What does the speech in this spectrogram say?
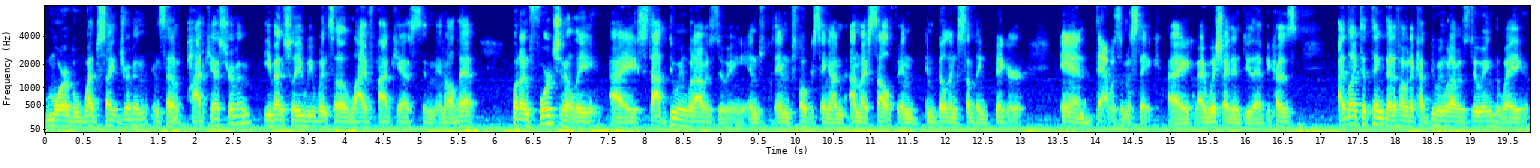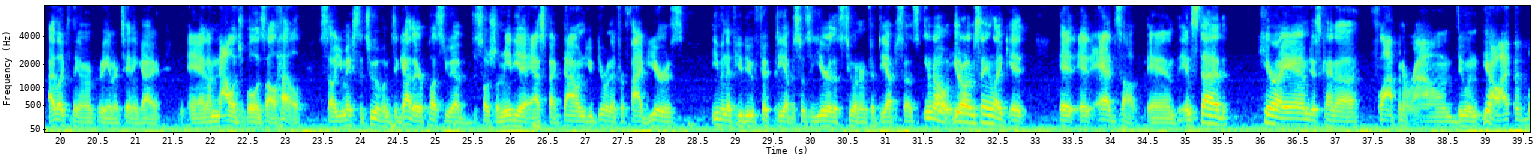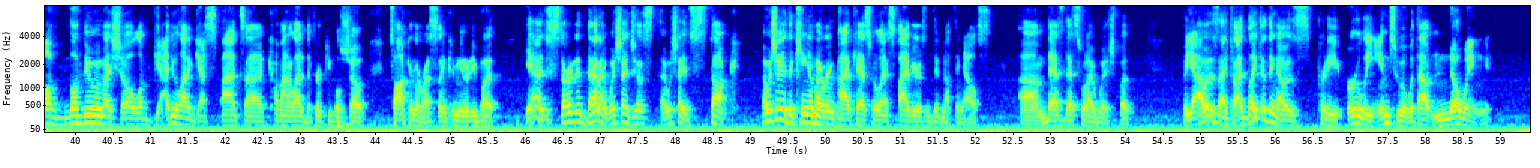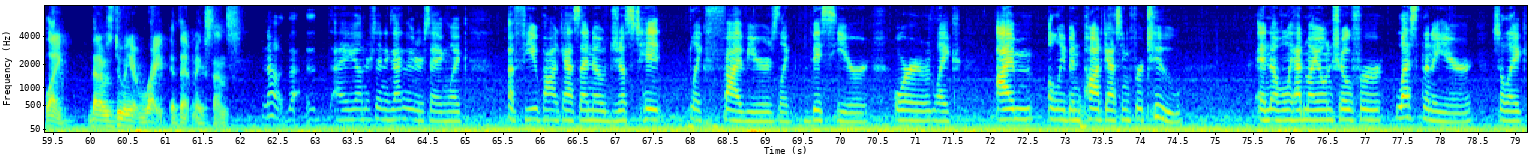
more of a website driven instead of podcast driven. Eventually, we went to live podcasts and, and all that. But unfortunately, I stopped doing what I was doing and, and focusing on, on myself and, and building something bigger. And that was a mistake. I, I wish I didn't do that because I'd like to think that if I would have kept doing what I was doing the way I like to think I'm a pretty entertaining guy and I'm knowledgeable as all hell. So you mix the two of them together, plus you have the social media aspect down. You're doing it for five years even if you do 50 episodes a year that's 250 episodes you know you know what i'm saying like it it, it adds up and instead here i am just kind of flopping around doing you know i love love doing my show love i do a lot of guest spots uh, come on a lot of different people's show talk in the wrestling community but yeah i just started it then i wish i just i wish i had stuck i wish i had the king of my ring podcast for the last five years and did nothing else um, that's that's what i wish but but yeah, I was. I, would like to think I was pretty early into it without knowing, like that I was doing it right. If that makes sense. No, that, I understand exactly what you're saying. Like a few podcasts I know just hit like five years, like this year, or like I'm only been podcasting for two, and I've only had my own show for less than a year. So like,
